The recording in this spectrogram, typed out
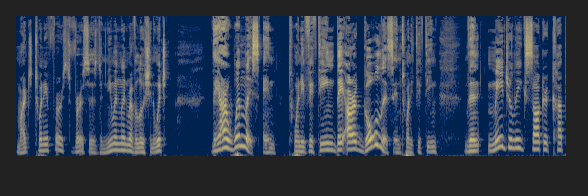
March 21st versus the New England Revolution, which they are winless in 2015. They are goalless in 2015. The Major League Soccer Cup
